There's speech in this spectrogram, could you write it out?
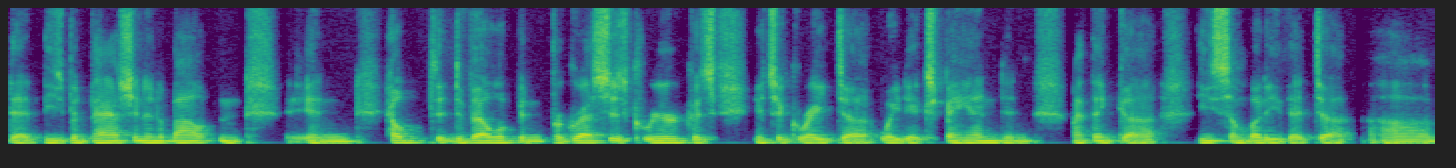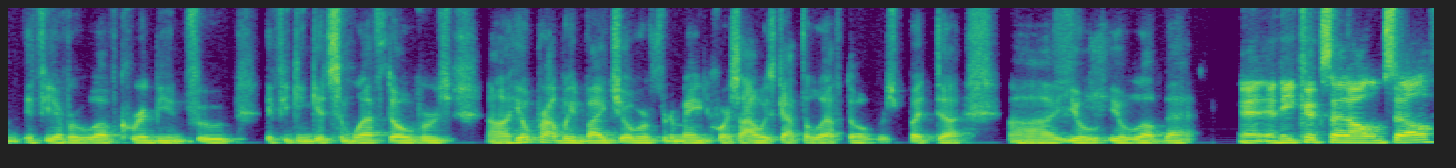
that he's been passionate about and and helped to develop and progress his career because it's a great uh, way to expand. And I think uh, he's somebody that uh, um, if you ever love Caribbean food, if you can get some leftovers, uh, he'll probably invite you over for the main course. I always got the leftovers, but uh, you'll you'll love that. And, and he cooks that all himself.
